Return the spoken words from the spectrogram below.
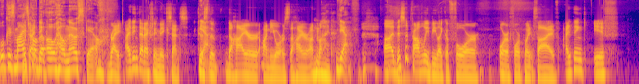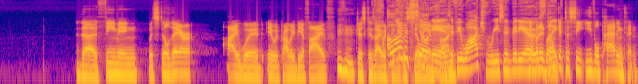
Well, because mine's called think- the oh hell no scale. Right, I think that actually makes sense because the the higher on yours, the higher on mine. yeah. Uh, this would probably be like a four or a four point five. I think if the theming was still there, I would it would probably be a 5 just because I would Mm-hmm. A think lot it of was it silly still is. fun. If you watch recent videos, yeah, but I don't get to see evil Paddington.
